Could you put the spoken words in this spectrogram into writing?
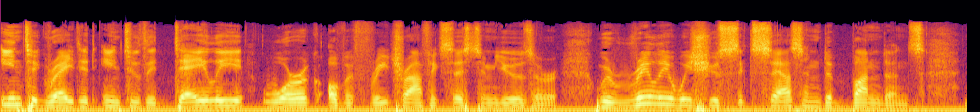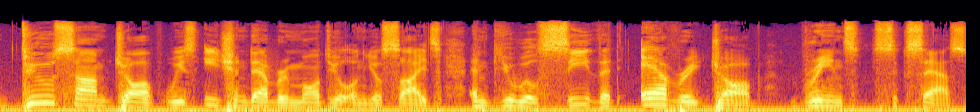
integrated into the daily work of a free traffic system user. We really wish you success and abundance. Do some job with each and every module on your sites and you will see that every job brings success.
